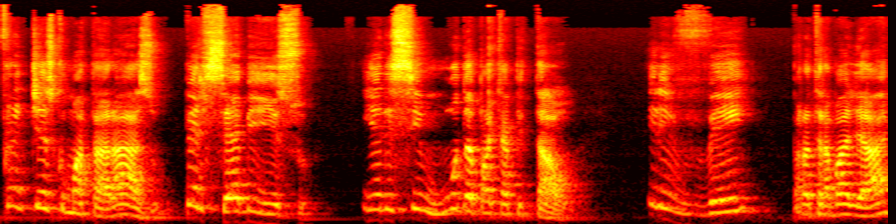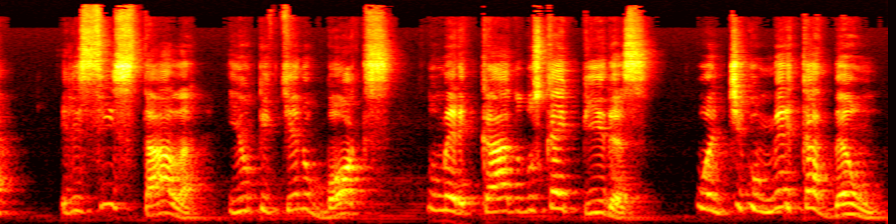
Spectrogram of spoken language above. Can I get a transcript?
Francesco Matarazzo percebe isso e ele se muda para a capital. Ele vem para trabalhar, ele se instala em um pequeno box no mercado dos caipiras, o antigo Mercadão.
